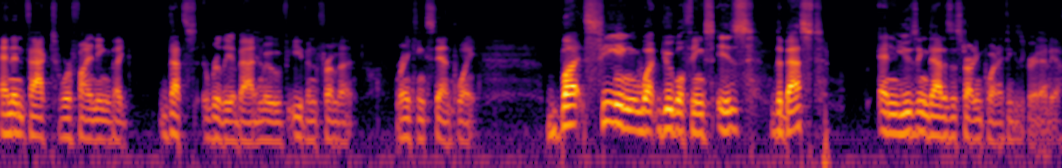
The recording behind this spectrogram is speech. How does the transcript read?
And in fact, we're finding like that's really a bad move, even from a ranking standpoint. But seeing what Google thinks is the best and using that as a starting point, I think is a great idea.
